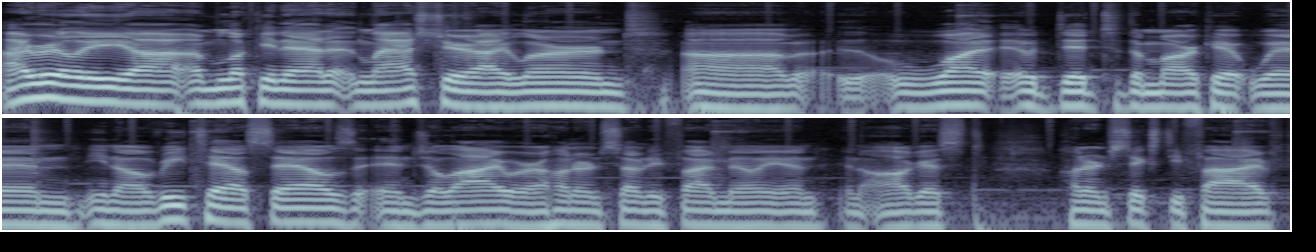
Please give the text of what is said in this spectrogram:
I really, uh, I'm looking at it, and last year I learned uh, what it did to the market when you know retail sales in July were 175 million, in August 165.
